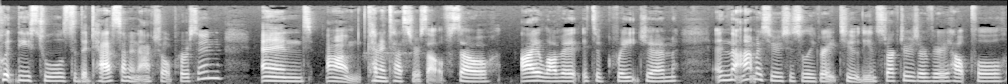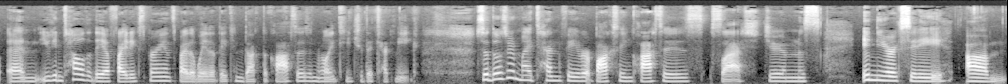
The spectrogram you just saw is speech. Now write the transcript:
put these tools to the test on an actual person and um, kind of test yourself. So I love it. It's a great gym. And the atmosphere is just really great too. The instructors are very helpful, and you can tell that they have fight experience by the way that they conduct the classes and really teach you the technique. So those are my 10 favorite boxing classes slash gyms in New York City. Um,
